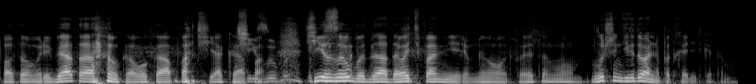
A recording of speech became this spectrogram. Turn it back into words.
Потом, ребята, у кого капа, чья капа. Чьи зубы. Чьи зубы, да, давайте померим. Ну вот, поэтому лучше индивидуально подходить к этому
